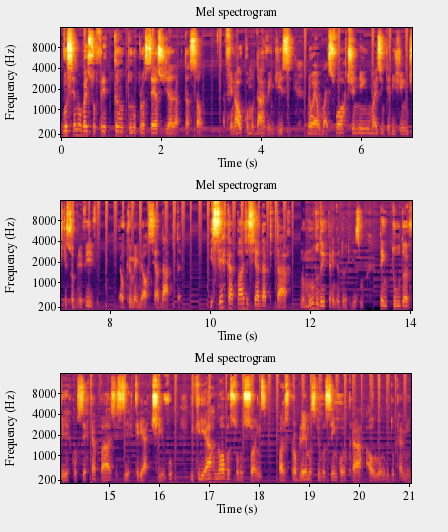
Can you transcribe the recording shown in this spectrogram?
você não vai sofrer tanto no processo de adaptação. Afinal, como Darwin disse, não é o mais forte nem o mais inteligente que sobrevive, é o que o melhor se adapta. E ser capaz de se adaptar no mundo do empreendedorismo tem tudo a ver com ser capaz de ser criativo e criar novas soluções para os problemas que você encontrar ao longo do caminho.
